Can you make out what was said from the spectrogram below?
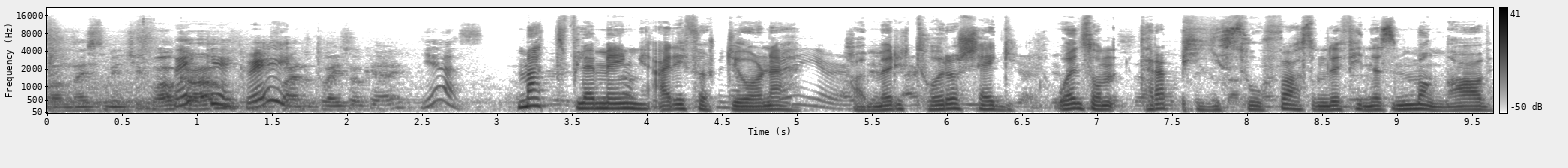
Well, nice to meet you. Welcome. you. Great. Find the place okay? Yes. Matt Flemming er i 40-årene, har mørkt hår og skjegg og en sånn terapisofa som det finnes mange av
